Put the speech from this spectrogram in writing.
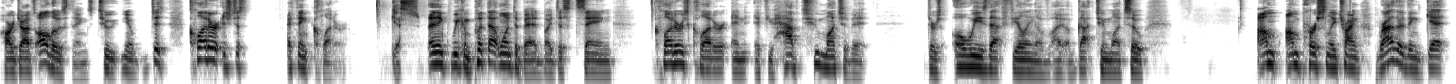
hard drives, all those things. To you know, just clutter is just, I think, clutter. Yes. I think we can put that one to bed by just saying clutter is clutter, and if you have too much of it, there's always that feeling of I've got too much. So I'm I'm personally trying rather than get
